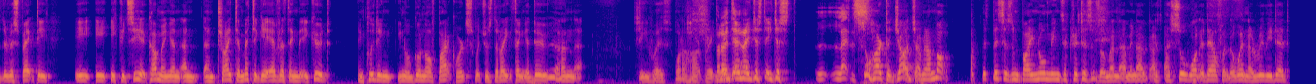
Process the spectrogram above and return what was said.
respect. He he, he, he could see it coming and, and, and tried to mitigate everything that he could, including, you know, going off backwards, which was the right thing to do. And uh, gee whiz, what a heartbreak. But I, and I, just, he just, let's so hard to judge. I mean, I'm not, this, this isn't by no means a criticism. And I mean, I, I, I so wanted Elfyn to win, I really did.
